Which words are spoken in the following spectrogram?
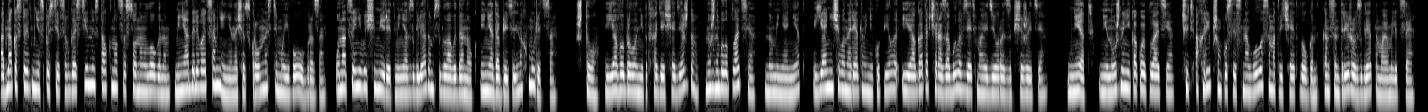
Однако стоит мне спуститься в гостиную и столкнуться с сонным Логаном, меня одолевают сомнения насчет скромности моего образа. Он оценивающе меряет меня взглядом с головы до ног и неодобрительно хмурится. Что, я выбрала неподходящую одежду? Нужно было платье, но меня нет. Я ничего нарядного не купила, и Агата вчера забыла взять мое Диор из общежития. «Нет, не нужно никакое платье», — чуть охрипшим после сна голосом отвечает Логан, концентрируя взгляд на моем лице.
